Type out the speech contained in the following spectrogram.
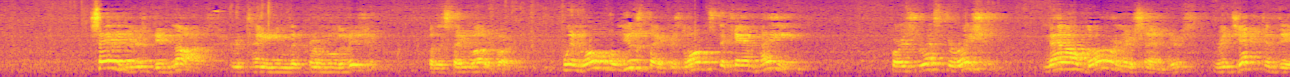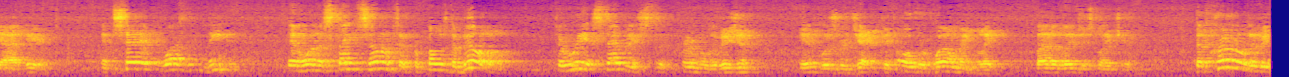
Sanders did not retain the criminal division of the state law department. When local newspapers launched a campaign for its restoration, now Governor Sanders rejected the idea and said it wasn't needed. And when a state senator proposed a bill to reestablish the criminal division, it was rejected overwhelmingly by the legislature. The criminal division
